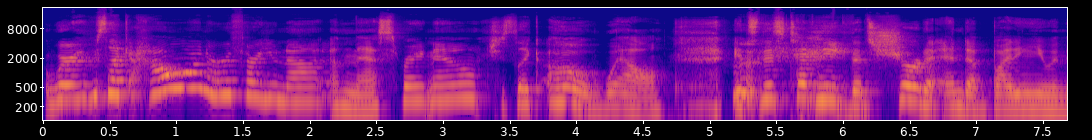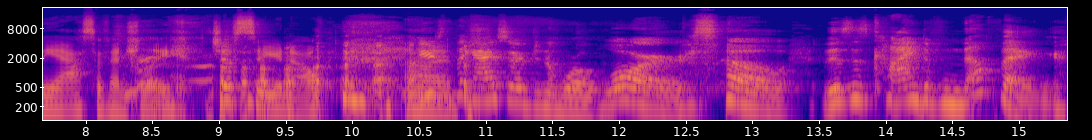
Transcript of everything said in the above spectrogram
where he was like, How on earth are you not a mess right now? She's like, Oh, well, it's this technique that's sure to end up biting you in the ass eventually, just so you know. Here's Uh, the thing: I served in a world war, so this is kind of nothing.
